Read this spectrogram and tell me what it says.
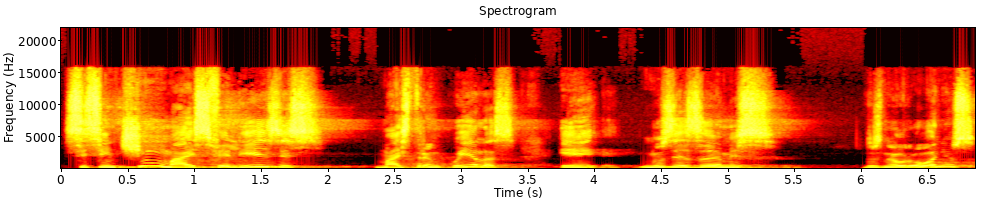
se sentiam mais felizes, mais tranquilas, e nos exames dos neurônios,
